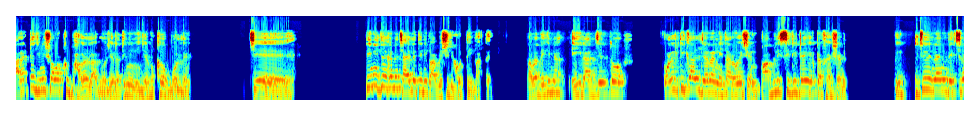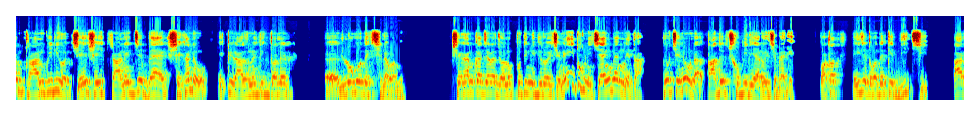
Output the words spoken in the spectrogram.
আর একটা জিনিস আমার খুব ভালো লাগল, যেটা তিনি নিজের মুখেও বললেন, যে তিনি তো এখানে চাইলে তিনি পাবলিসিটি করতেই পারতেন। আমরা দেখি না, এই রাজ্যের তো পলিটিক্যাল যারা নেতা রয়েছেন পাবলিসিটিটাই একটা ফ্যাশন কিছুদিন আমি দেখছিলাম ত্রাণ বিলি হচ্ছে, সেই ত্রাণের যে ব্যাগ সেখানেও একটি রাজনৈতিক দলের লোগো দেখছিলাম আমি। সেখানকার যারা জনপ্রতিনিধি রয়েছেন এইটুকুনি, চ্যাং ব্যাং নেতা, কেউ চেনেও না, তাদের ছবি দেওয়া রয়েছে ব্যাগে অর্থাৎ এই যে তোমাদেরকে দিচ্ছি, আর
